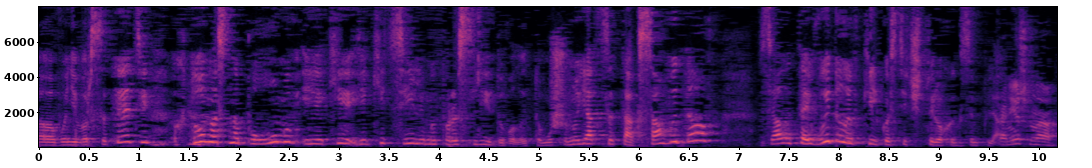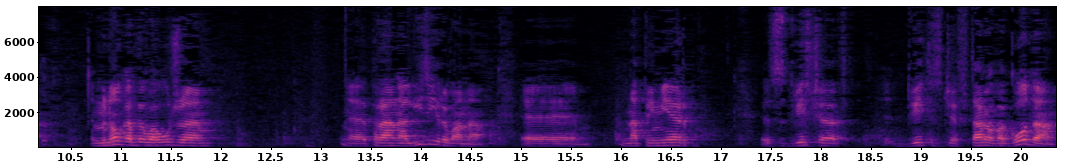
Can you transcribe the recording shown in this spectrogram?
е, в університеті. Хто нас напоумив і які, які цілі ми переслідували? Тому що ну як це так? Сам видав, взяли та й видали в кількості чотирьох екземплярів. Конечно, много было уже э, проанализировано. Э, например, с 200 2002 года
